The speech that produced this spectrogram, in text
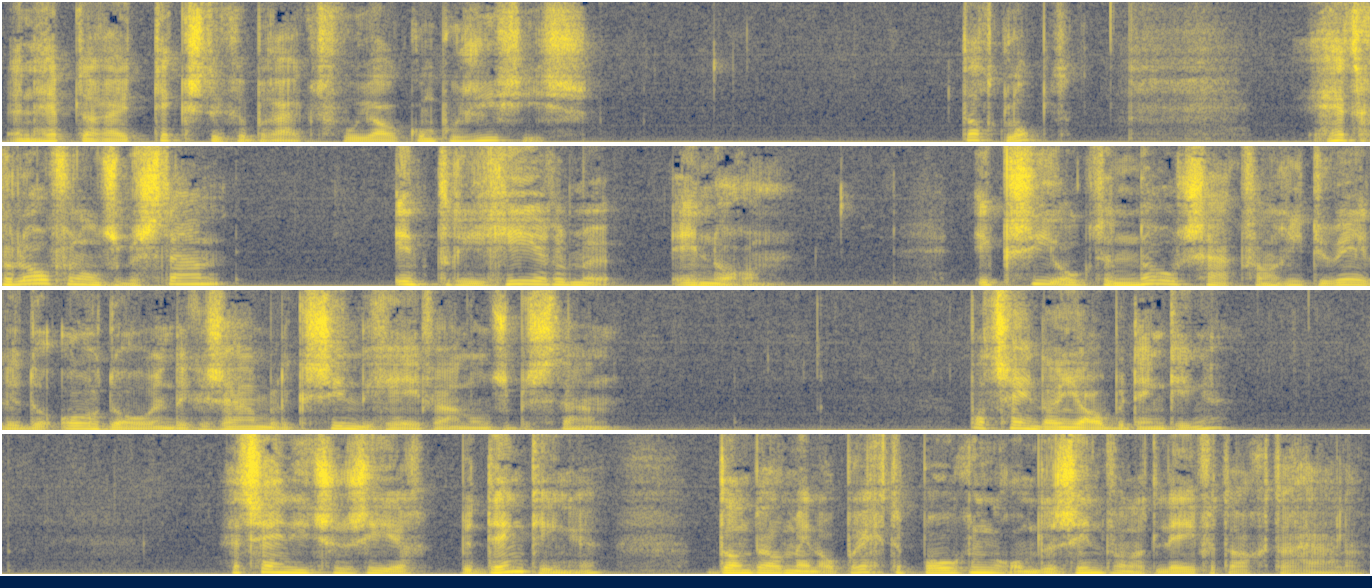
en hebt daaruit teksten gebruikt voor jouw composities. Dat klopt. Het geloof in ons bestaan intrigeerde me enorm. Ik zie ook de noodzaak van rituelen, de ordo en de gezamenlijke zin geven aan ons bestaan. Wat zijn dan jouw bedenkingen? Het zijn niet zozeer bedenkingen, dan wel mijn oprechte pogingen om de zin van het leven te achterhalen.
